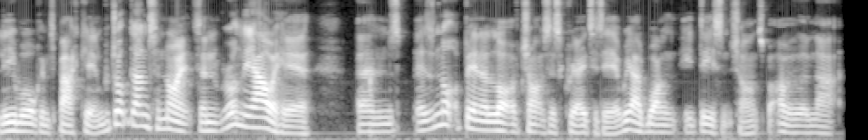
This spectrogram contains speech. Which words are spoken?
Lee Morgan's back in. We dropped down to ninth, and we're on the hour here. And there's not been a lot of chances created here. We had one decent chance, but other than that,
